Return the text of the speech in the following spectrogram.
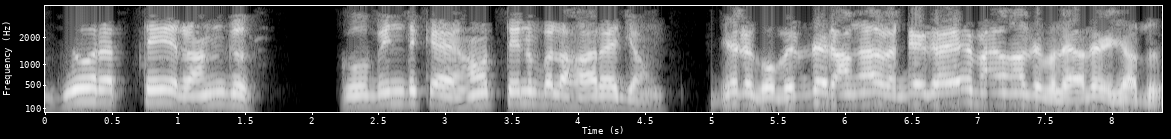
ਜੋ। ਰੱਤੇ ਰੰਗ ਗੋਬਿੰਦ ਕਹਿ ਹਾਂ ਤਿੰਨ ਬਲਹਾਰੇ ਜਾਉ। ਜਿਹੜੇ ਗੋਬਿੰਦ ਦੇ ਰੰਗਾਂ ਰੰਗੇ ਗਏ ਮੈਂ ਉਹਨਾਂ ਦੇ ਬੁਲਿਆ ਦੇ ਜਦ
